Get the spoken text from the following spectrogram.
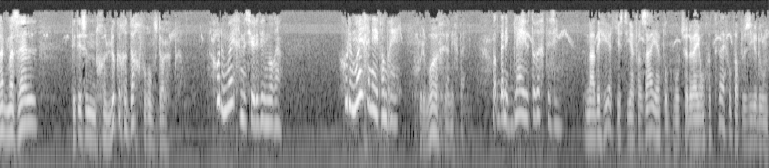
Mademoiselle, dit is een gelukkige dag voor ons dorp. Goedemorgen, monsieur de Villemorin. Goedemorgen, neef André. Goedemorgen, nicht Aline. Wat ben ik blij u terug te zien. Na de heertjes die je in Versailles hebt ontmoet... zullen wij ongetwijfeld wat plezier doen.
